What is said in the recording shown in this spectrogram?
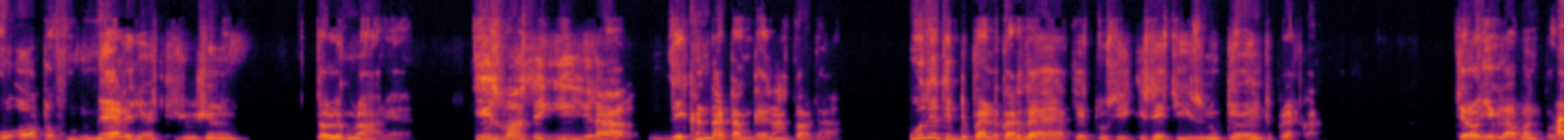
ਉਹ ਆਊਟ ਆਫ ਮੈਰਿਜ ਇੰਸਟੀਟਿਊਸ਼ਨ ਤੋਂ ਬਣਾ ਰਿਹਾ ਹੈ। ਇਸ ਵਾਸਤੇ ਇਹ ਜਿਹੜਾ ਦੇਖਣ ਦਾ ਢੰਗ ਹੈ ਨਾ ਤੁਹਾਡਾ, ਉਹਦੇ ਤੇ ਡਿਪੈਂਡ ਕਰਦਾ ਹੈ ਕਿ ਤੁਸੀਂ ਕਿਸੇ ਚੀਜ਼ ਨੂੰ ਕਿਵੇਂ ਇੰਟਰਪ੍ਰੀਟ ਕਰ ਚਲੋ ਜੀ ਅਗਲਾ ਬੰਦ ਪੜੋ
